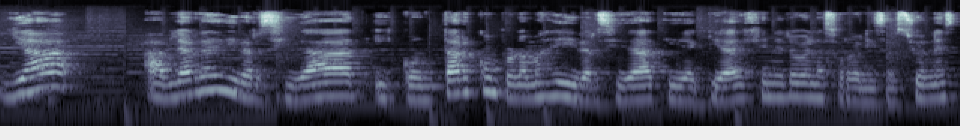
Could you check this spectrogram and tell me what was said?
Ya hablar de diversidad y contar con programas de diversidad y de equidad de género en las organizaciones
